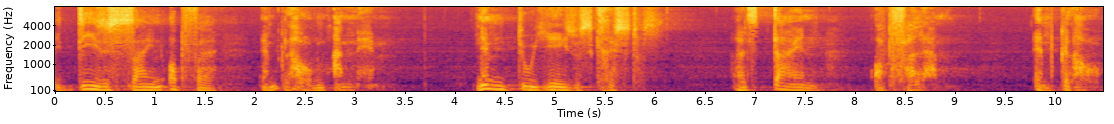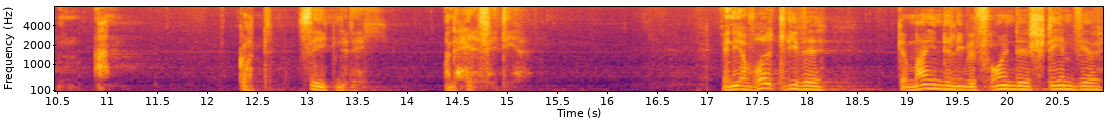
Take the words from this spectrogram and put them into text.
die dieses sein Opfer im Glauben annehmen. Nimm du Jesus Christus als dein Opferlamm im Glauben an. Gott segne dich und helfe dir. Wenn ihr wollt, liebe Gemeinde, liebe Freunde, stehen wir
